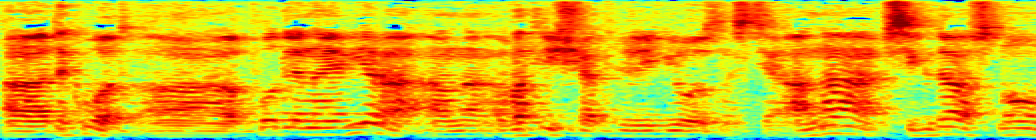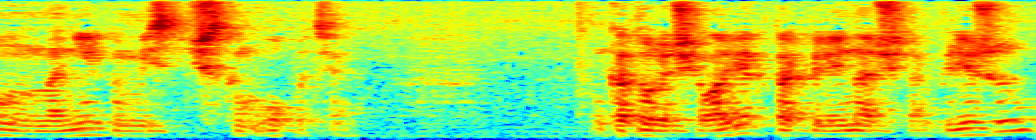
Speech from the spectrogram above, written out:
А, так вот, а, подлинная вера, она, в отличие от религиозности, она всегда основана на неком мистическом опыте, который человек так или иначе там, пережил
